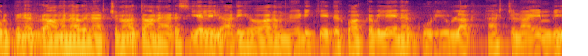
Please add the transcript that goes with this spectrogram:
உறுப்பினர் ராமநாதன் அர்ச்சுனா தான் அரசியலில் அதிக காலம் நீடிக்க எதிர்பார்க்கவில்லை என கூறியுள்ளார். அர்ச்சுனா எம்பி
